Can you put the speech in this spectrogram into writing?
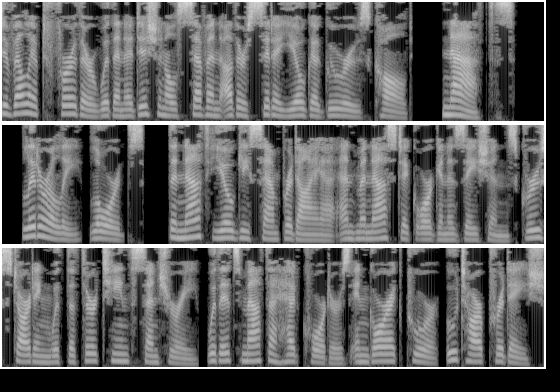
developed further with an additional seven other Siddha Yoga gurus called Naths, literally, lords. The Nath Yogi Sampradaya and monastic organizations grew starting with the 13th century, with its Matha headquarters in Gorakhpur, Uttar Pradesh.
